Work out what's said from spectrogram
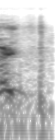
Hey!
